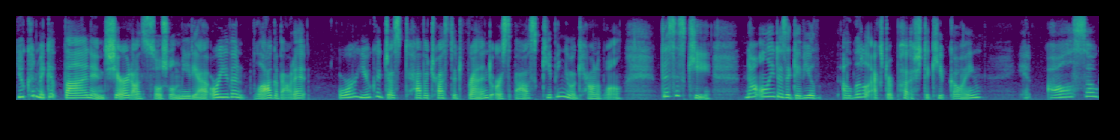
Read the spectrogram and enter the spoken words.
You could make it fun and share it on social media or even blog about it. Or you could just have a trusted friend or spouse keeping you accountable. This is key. Not only does it give you a little extra push to keep going, it also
